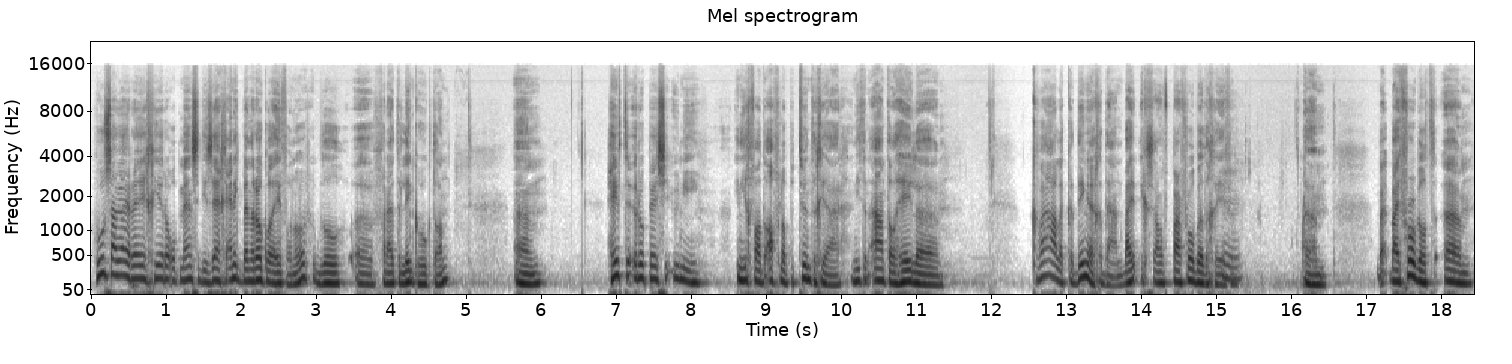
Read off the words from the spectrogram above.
hoe zou jij reageren op mensen die zeggen, en ik ben er ook wel een van hoor. Ik bedoel, uh, vanuit de linkerhoek dan. Um, heeft de Europese Unie in ieder geval de afgelopen twintig jaar niet een aantal hele kwalijke dingen gedaan. Bij, ik zal een paar voorbeelden geven. Mm. Um, bij, bijvoorbeeld um,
